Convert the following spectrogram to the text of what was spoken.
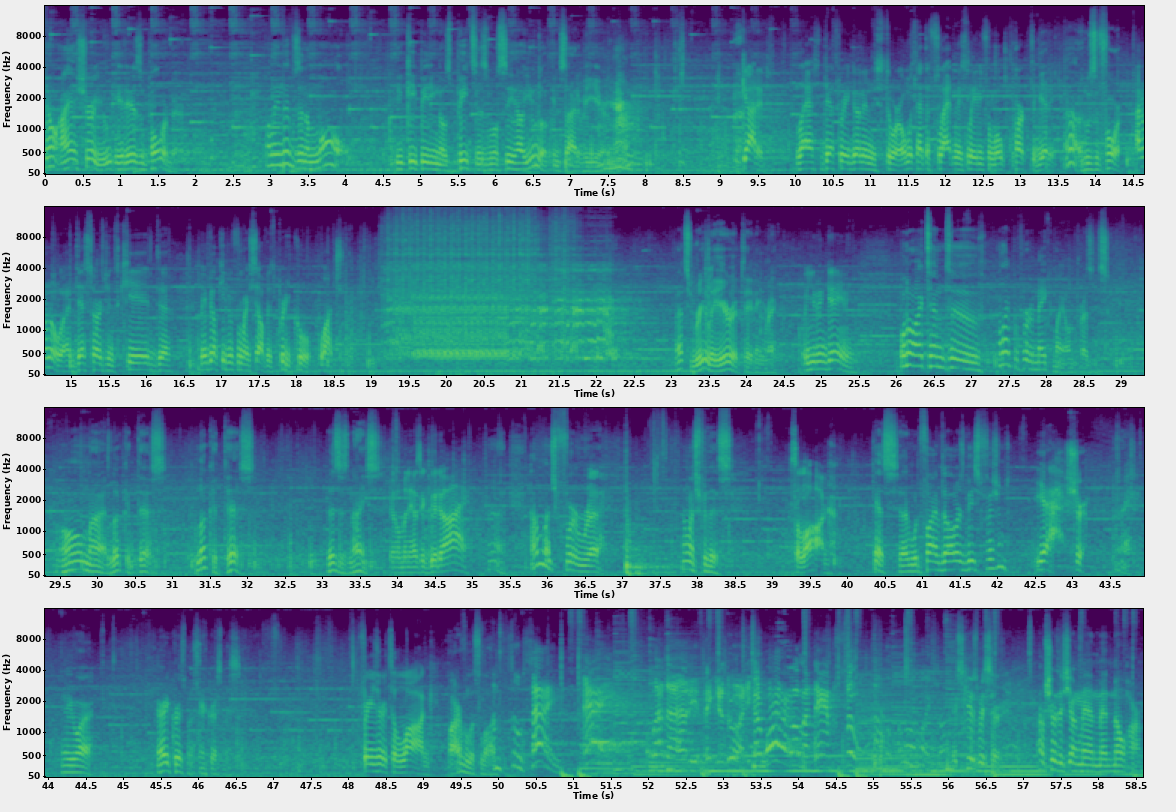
No, I assure you, it is a polar bear. Well, he lives in a mall. You keep eating those pizzas, we'll see how you look inside of a year. Got it. Last death ray gun in the store. Almost had to flatten this lady from Oak Park to get it. Oh, who's it for? I don't know, a death sergeant's kid. Uh, maybe I'll keep it for myself. It's pretty cool. Watch. That's really irritating, Rick. Well, you didn't get anything. Well, no, I tend to, well, I prefer to make my own presents. Oh, my, look at this. Look at this. This is nice. Gentleman has a good eye. Ah, How much for, uh, how much for this? It's a log. Yes, uh, would $5 be sufficient? Yeah, sure. All right, here you are. Merry Christmas. Merry Christmas. Fraser, it's a log. Marvelous log. I'm so Hey! Hey! What the hell do you think you're doing? You got water on my damn soup! Excuse me, sir. I'm sure this young man meant no harm.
